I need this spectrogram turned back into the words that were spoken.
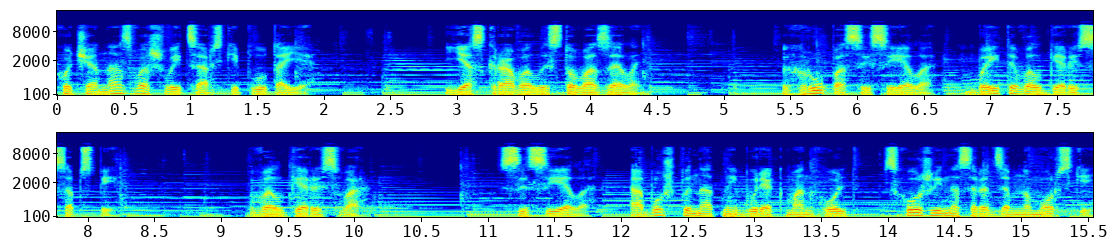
хоча назва швейцарський плутає. Яскрава листова зелень. Група Сисіела, Бейте Велгерис Сапспі. Велгерис Вар. Сисіела або шпинатний буряк Мангольд, схожий на середземноморський,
